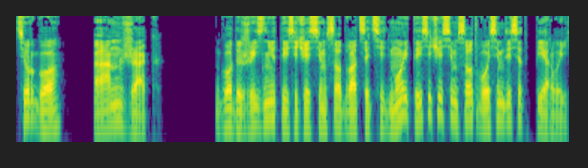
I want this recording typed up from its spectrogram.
Тюрго. Ан Жак. Годы жизни 1727-1781.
